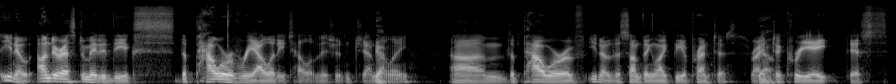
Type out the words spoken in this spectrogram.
you know, underestimated the ex- the power of reality television generally. Yeah. Um, the power of you know the something like The Apprentice, right, yeah. to create this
